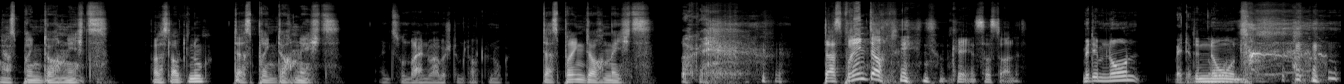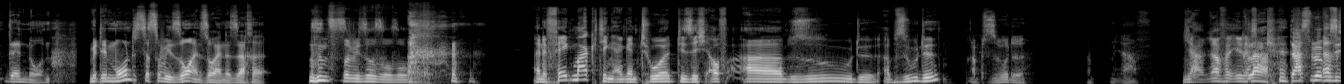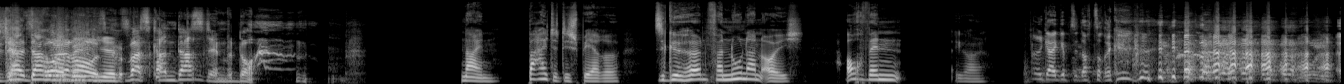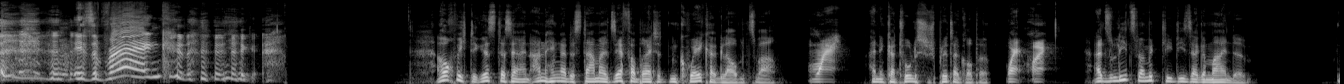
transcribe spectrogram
Das bringt doch nichts. War das laut genug? Das bringt doch nichts. Eins und Wein war bestimmt laut genug. Das bringt doch nichts. Okay. Das bringt doch nichts. Okay, jetzt hast du alles. Mit dem Non. Mit dem Den Mond. Der Non. Mit dem Mond ist das sowieso ein, so eine Sache. Das ist sowieso so so. Eine Fake-Marketing-Agentur, die sich auf absurde, absurde? Absurde. Ja, Ja, Raphael, klar. das, Das wirkt das sich kann- jetzt darüber raus. jetzt- Was kann das denn bedeuten? Nein, behaltet die Speere. Sie gehören von nun an euch. Auch wenn. Egal. Egal, gib sie doch zurück. It's a prank! Auch wichtig ist, dass er ein Anhänger des damals sehr verbreiteten Quaker-Glaubens war. Eine katholische Splittergruppe. Also Leeds war Mitglied dieser Gemeinde.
